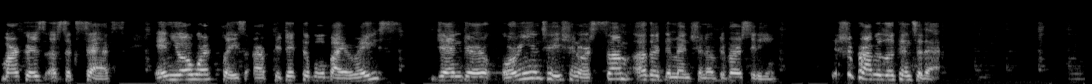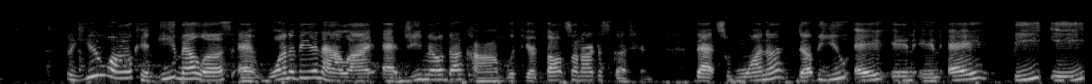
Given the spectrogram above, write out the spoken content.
markers of success in your workplace are predictable by race, gender, orientation, or some other dimension of diversity, you should probably look into that. So you all can email us at wannabeanally at gmail.com with your thoughts on our discussion. That's wanna, W-A-N-N-A B E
